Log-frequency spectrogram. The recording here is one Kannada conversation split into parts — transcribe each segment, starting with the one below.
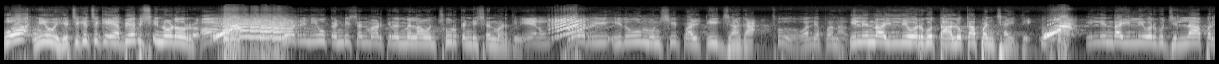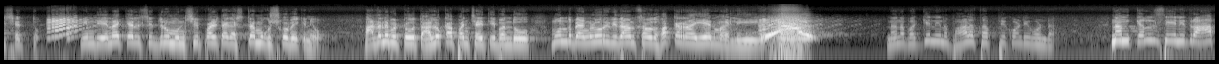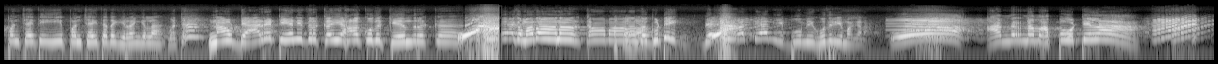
ಓ ನೀವು ಹಿಚಿಕಿಚಿಗೆ ಅಬೇಬಿಸಿ ನೋಡೋರು. ನೋಡ್ರಿ ನೀವು ಕಂಡೀಷನ್ ಮಾಡ್ತೀರ ಅಂದ್ಮೇಲೆ ನಾವು ಒಂಚೂರು ಕಂಡೀಷನ್ ಮಾಡ್ತೀವಿ. ಏನು? ನೋಡ್ರಿ ಇದು ಮುನ್ಸಿಪಾಲ್ಟಿ ಜಾಗ. ಥೂ ಒಲ್ಲೆಪ್ಪ ನಾ ಇಲ್ಲಿಂದ ಇಲ್ಲಿವರೆಗೂ ತಾಲೂಕಾ ಪಂಚಾಯಿತಿ. ಇಲ್ಲಿಂದ ಇಲ್ಲಿವರೆಗೂ ಜಿಲ್ಲಾ ಪರಿಷತ್ತು. ನಿಮ್ದು ಏನ ಕೆಲಸ ಇದ್ರು ಮುನ್ಸಿಪಾಲ್ಟಿಯಾಗ ಅಷ್ಟೇ ಮುಗಿಸ್ಕೋಬೇಕು ನೀವು. ಅದನ್ನ ಬಿಟ್ಟು ತಾಲೂಕಾ ಪಂಚಾಯಿತಿ ಬಂದು ಮುಂದೆ ಬೆಂಗಳೂರು ವಿಧಾನಸೌಧ ಹೊಕ್ಕರ ನಾ ಏನ್ ಮಾಡ್ಲಿ? ನನ್ನ ಬಗ್ಗೆ ನೀನು ಬಹಳ ತಪ್ಪು ನಮ್ಮ ಕೆಲಸ ಏನಿದ್ರು ಆ ಪಂಚಾಯತಿ ಈ ಪಂಚಾಯತಿದಾಗ ಇರಂಗಿಲ್ಲ. ಮತ್ತೆ? ನಾವು ಡೈರೆಕ್ಟ್ ಏನಿದ್ರು ಕೈ ಹಾಕುದು ಕೇಂದ್ರಕ್ಕೆ. ಬೇಗ ಮದಾನ ಕಾಮಾನಂದ ಗುಟಿ ಬೇಗ ಕಟ್ಟೆ ನೀ ಭೂಮಿಗೆ ಉದ್ರಿ ಮಗನ. ಓ ಅಂದ್ರ ನಮ್ಮ ಅಪ್ಪ ಹುಟ್ಟಿಲ್ಲ.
